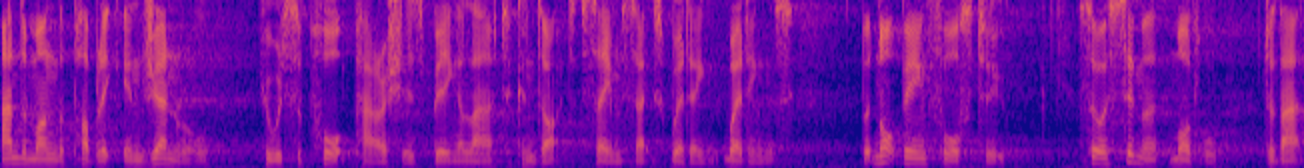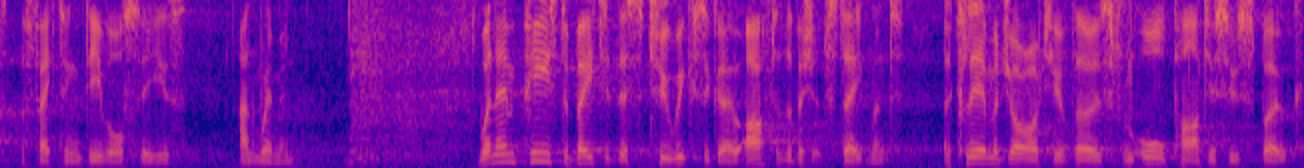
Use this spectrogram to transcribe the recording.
and among the public in general who would support parishes being allowed to conduct same-sex wedding, weddings, but not being forced to. So a similar model to that affecting divorcees and women. When MPs debated this two weeks ago after the bishop's statement, a clear majority of those from all parties who spoke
